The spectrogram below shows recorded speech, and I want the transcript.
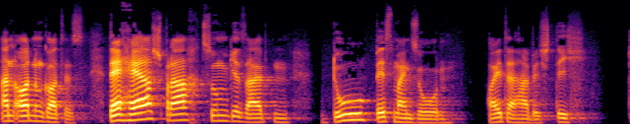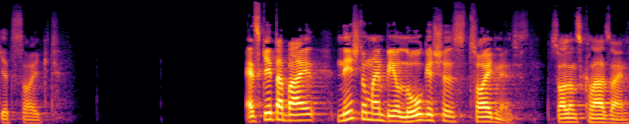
Anordnung Gottes. Der Herr sprach zum Gesalbten, du bist mein Sohn, heute habe ich dich gezeugt. Es geht dabei nicht um ein biologisches Zeugnis, soll uns klar sein.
